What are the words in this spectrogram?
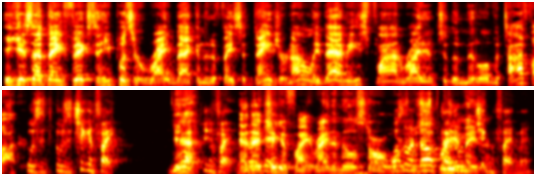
he gets that thing fixed and he puts it right back into the face of danger. Not only that, I mean, he's flying right into the middle of a TIE fighter. It was a, it was a chicken fight. Yeah. Chicken fight. It Had right that there. chicken fight right in the middle of Star It Wars, wasn't a which is dog fight. It was a chicken fight, man.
